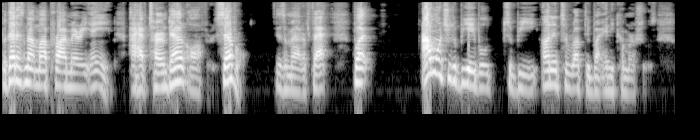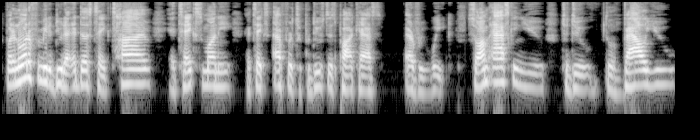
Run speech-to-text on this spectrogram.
but that is not my primary aim. I have turned down offers, several, as a matter of fact, but I want you to be able to be uninterrupted by any commercials. But in order for me to do that, it does take time. It takes money. It takes effort to produce this podcast every week. So I'm asking you to do the value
